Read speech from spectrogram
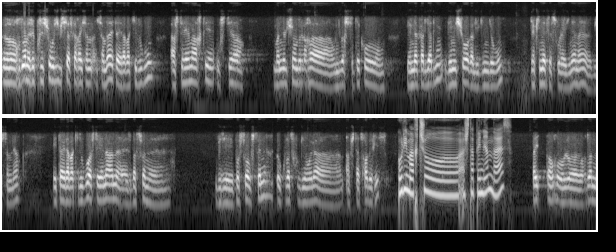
Orduan represio hori bizi azkarra izan, izan da eta erabaki dugu, aztelena arte ustea Manuel Txiondolara universitateko lehendakariari demisioa galegin dugu jakinez ez zure eginen, eh, bizan behar. Eta erabaki dugu, azte genan, eh, ez bat zuen eh, bide postua usten, okupatu genuela amfitatroa berriz. Hori martxo astapenean da ez? Bai, hor, orduan,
